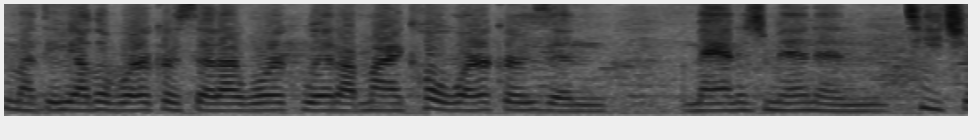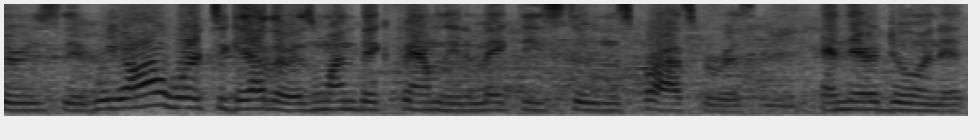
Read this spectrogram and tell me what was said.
my the other workers that I work with are my coworkers and management and teachers. We all work together as one big family to make these students prosperous, and they're doing it.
